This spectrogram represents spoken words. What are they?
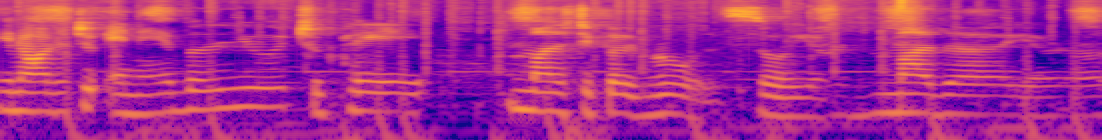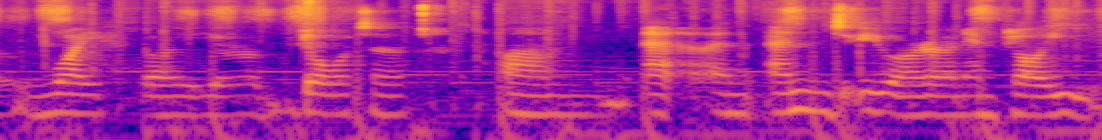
in order to enable you to play multiple roles. So you're a mother, you're a wife, or you're a daughter, um, and and you are an employee.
